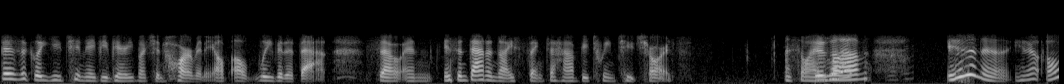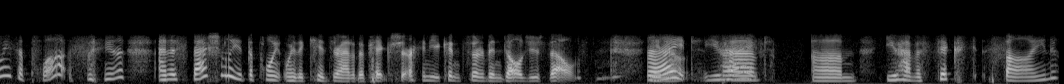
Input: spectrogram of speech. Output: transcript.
physically you two may be very much in harmony. I'll, I'll leave it at that. So, and isn't that a nice thing to have between two charts? And so I Isn't love, it? isn't it? You know, always a plus. You know, and especially at the point where the kids are out of the picture and you can sort of indulge yourselves. You know, Right. you right. have um, you have a fixed sign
